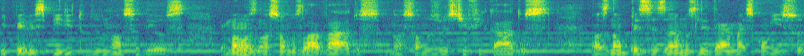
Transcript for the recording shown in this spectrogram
e pelo Espírito do nosso Deus. Irmãos, nós somos lavados, nós somos justificados. Nós não precisamos lidar mais com isso.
